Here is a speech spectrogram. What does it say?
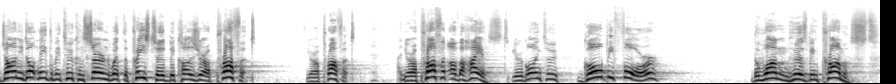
John, you don't need to be too concerned with the priesthood because you're a prophet. You're a prophet. And you're a prophet of the highest. You're going to go before the one who has been promised.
